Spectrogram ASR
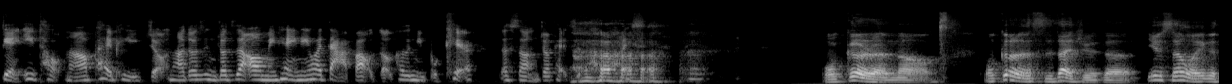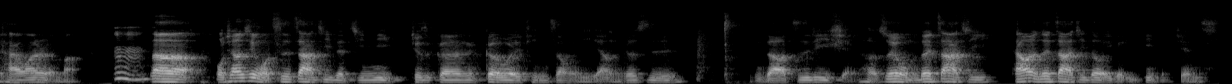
点一桶，然后配啤酒，然后就是你就知道哦，明天一定会大爆的。可是你不 care 的时候，你就可以吃 Popeyes。我个人呢、哦，我个人实在觉得，因为身为一个台湾人嘛，嗯，那我相信我吃炸鸡的经历就是跟各位听众一样，就是。你知道资历显赫，所以我们对炸鸡，台湾人对炸鸡都有一个一定的坚持。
